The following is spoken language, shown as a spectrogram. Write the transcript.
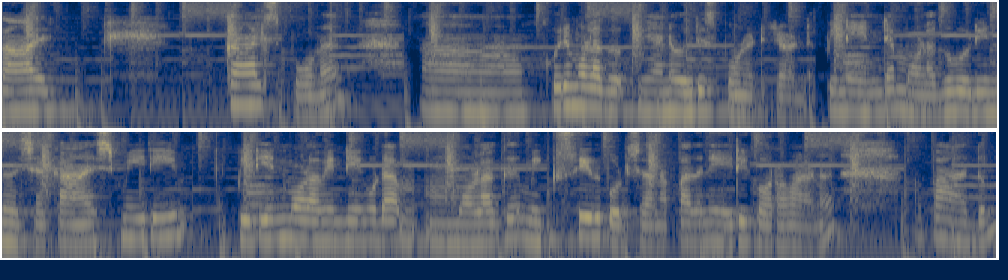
കാൽ കാൽ സ്പൂണ് കുരുമുളക് ഞാൻ ഒരു സ്പൂൺ ഇട്ടിട്ടുണ്ട്. പിന്നെ എന്റെ മുളക് പൊടി എന്ന് വെച്ചാൽ കാശ്മീരിയും പിരിയൻ മുളകിന്റെയും കൂടെ മുളക് മിക്സ് ചെയ്ത് പൊടിച്ചതാണ്. അപ്പോൾ അതിന് എരി കുറവാണ്. അപ്പോൾ അതും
